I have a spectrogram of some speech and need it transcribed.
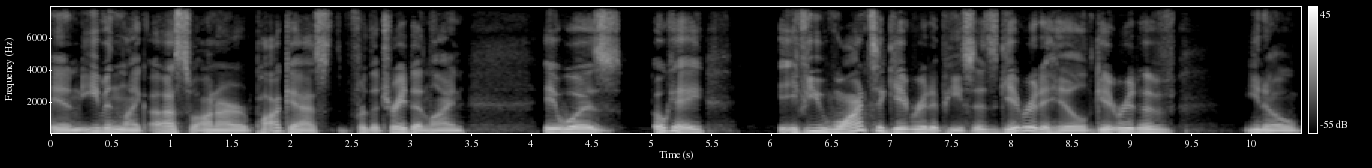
and even like us on our podcast for the trade deadline, it was okay, if you want to get rid of pieces, get rid of Hill, get rid of, you know,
